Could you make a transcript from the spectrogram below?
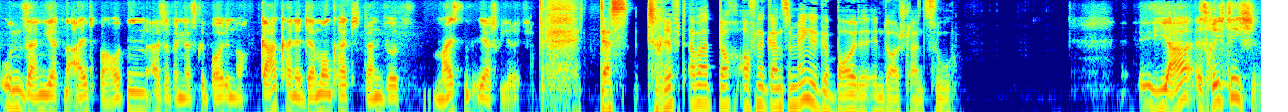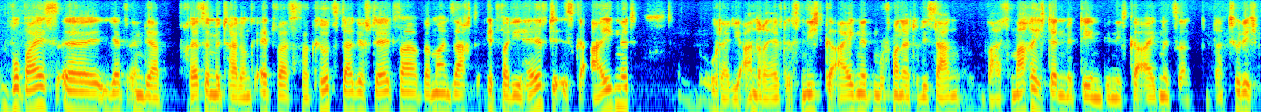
unsanierten Altbauten. Also wenn das Gebäude noch gar keine Dämmung hat, dann wird es meistens eher schwierig. Das trifft aber doch auf eine ganze Menge Gebäude in Deutschland zu. Ja, ist richtig, wobei es äh, jetzt in der Pressemitteilung etwas verkürzt dargestellt war. Wenn man sagt, etwa die Hälfte ist geeignet oder die andere Hälfte ist nicht geeignet, muss man natürlich sagen, was mache ich denn mit denen, die nicht geeignet sind? Natürlich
